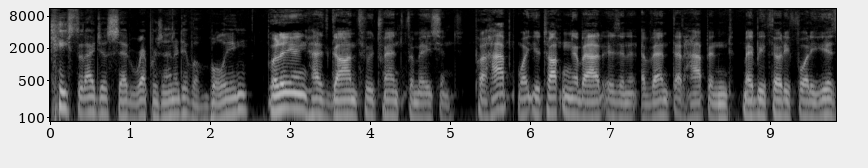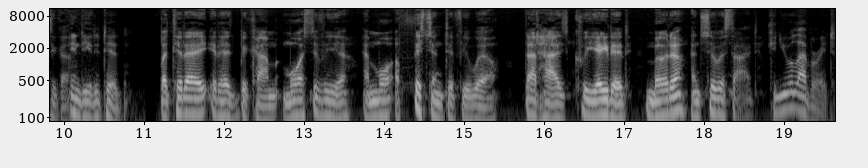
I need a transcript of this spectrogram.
case that I just said representative of bullying? Bullying has gone through transformations. Perhaps what you're talking about is an event that happened maybe 30, 40 years ago. Indeed, it did. But today it has become more severe and more efficient, if you will, that has created murder and suicide. Can you elaborate?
